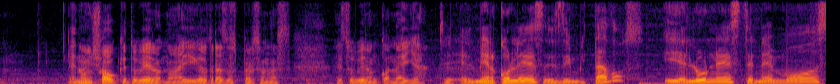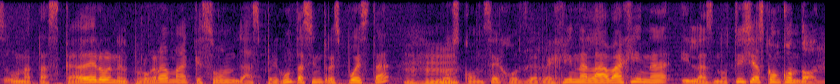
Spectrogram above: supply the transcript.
en un show que tuvieron, ¿no? Ahí otras dos personas estuvieron con ella. Sí, el miércoles es de invitados y el lunes tenemos un atascadero en el programa que son las preguntas sin respuesta, los consejos de Regina la vagina y las noticias con condón.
